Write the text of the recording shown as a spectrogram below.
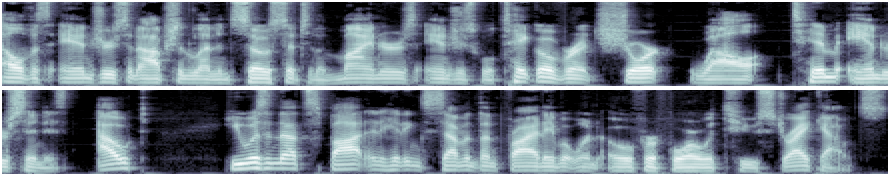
Elvis Andrus and option Lenyn Sosa to the minors. Andrus will take over at short while Tim Anderson is out. He was in that spot and hitting seventh on Friday, but went 0 for 4 with two strikeouts.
